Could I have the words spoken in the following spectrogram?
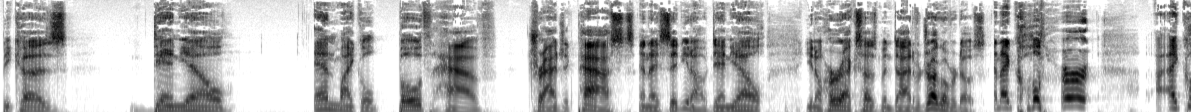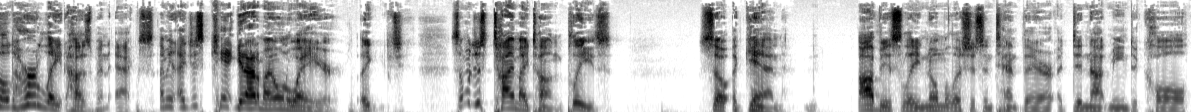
because Danielle and Michael both have tragic pasts. And I said, you know, Danielle, you know, her ex husband died of a drug overdose. And I called her. I called her late husband ex. I mean, I just can't get out of my own way here. Like, someone just tie my tongue, please. So, again, obviously no malicious intent there. I did not mean to call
